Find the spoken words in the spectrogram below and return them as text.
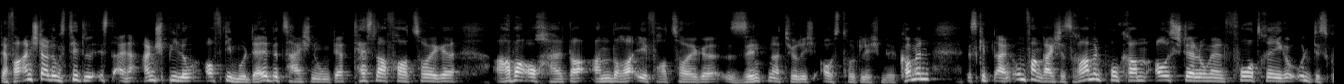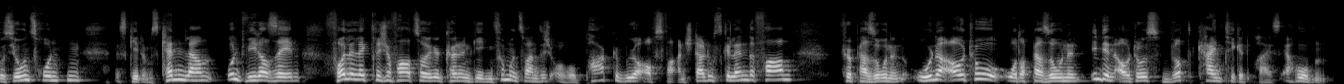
Der Veranstaltungstitel ist eine Anspielung auf die Modellbezeichnung der Tesla-Fahrzeuge, aber auch Halter anderer E-Fahrzeuge sind natürlich ausdrücklich willkommen. Es gibt ein umfangreiches Rahmenprogramm, Ausstellungen, Vorträge und Diskussionsrunden. Es geht ums Kennenlernen und Wiedersehen. Vollelektrische Fahrzeuge können gegen 25 Euro Parkgebühr aufs Veranstaltungsgelände fahren. Für Personen ohne Auto oder Personen in den Autos wird kein Ticketpreis erhoben.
